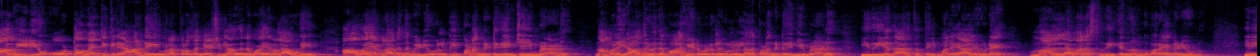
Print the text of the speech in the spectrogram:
ആ വീഡിയോ ഓട്ടോമാറ്റിക്കലി ആരുടെയും റെപ്രസെന്റേഷൻ ഇല്ലാതെ തന്നെ വൈറലാവുകയും ആ വൈറലാകുന്ന വീഡിയോകൾക്ക് ഈ പണം കിട്ടുകയും ചെയ്യുമ്പോഴാണ് നമ്മൾ യാതൊരുവിധ ബാഹ്യ ഇടപെടലുകളും ഇല്ലാതെ പണം കിട്ടുകയും ചെയ്യുമ്പോഴാണ് ഇത് യഥാർത്ഥത്തിൽ മലയാളിയുടെ നല്ല മനസ്ഥിതി എന്ന് നമുക്ക് പറയാൻ കഴിയുള്ളൂ. ഇനി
